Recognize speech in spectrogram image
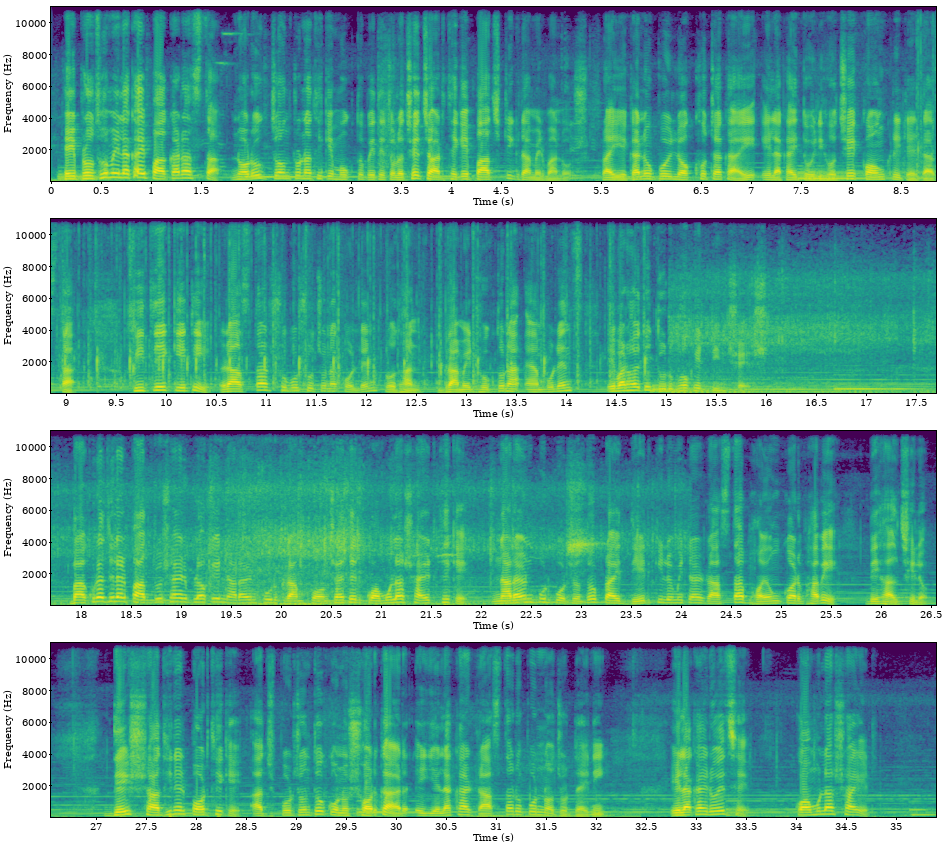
এই প্রথম এলাকায় পাকা রাস্তা নরক যন্ত্রণা থেকে মুক্ত পেতে চলেছে চার থেকে পাঁচটি গ্রামের মানুষ। প্রায় একানব্বই লক্ষ টাকায় এলাকায় তৈরি হচ্ছে কংক্রিটের রাস্তা। ফিতে কেটে রাস্তার শুভ সূচনা করলেন প্রধান। গ্রামে ঢুকতো না অ্যাম্বুলেন্স, এবার হয়তো দুর্ভোগের দিন শেষ। বাঁকুড়া জেলার পাত্রসাহের ব্লকের নারায়ণপুর গ্রাম পঞ্চায়েতের কমলা সাইড থেকে নারায়ণপুর পর্যন্ত প্রায় দেড় কিলোমিটার রাস্তা ভয়ঙ্করভাবে বেহাল ছিল। দেশ স্বাধীনের পর থেকে আজ পর্যন্ত কোনো সরকার এই এলাকার রাস্তার উপর নজর দেয়নি। এলাকায় রয়েছে কমলা সায়ের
